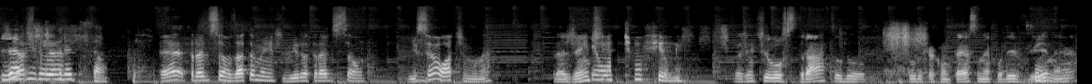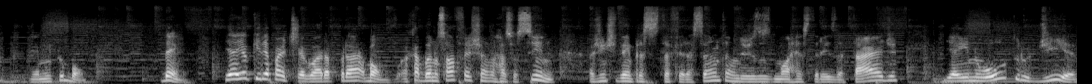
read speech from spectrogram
Já virou é... tradição. É, tradição, exatamente, vira tradição. Isso é, é ótimo, né? Pra gente. É um ótimo filme. Pra gente ilustrar tudo, tudo que acontece, né? Poder ver, Sim. né? É muito bom. Bem, e aí eu queria partir agora para, bom, acabando só fechando o raciocínio, a gente vem para Sexta-feira Santa, onde Jesus morre às três da tarde, e aí no outro dia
